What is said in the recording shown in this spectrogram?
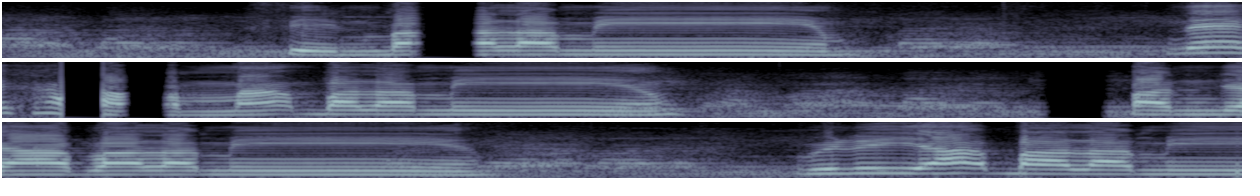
ทานบารมีศีลบารมีเนคขมมะบารมีธรรมะบารมี ปัญญาบารมี วิริยะบารมี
